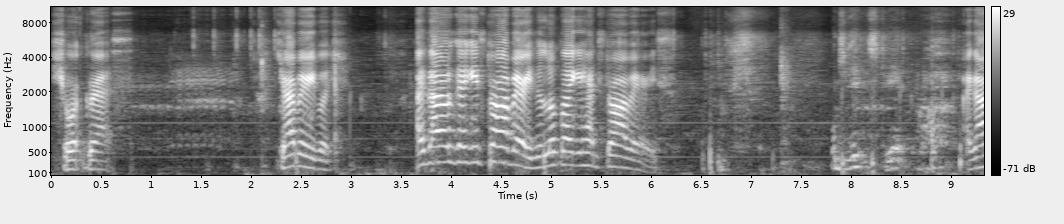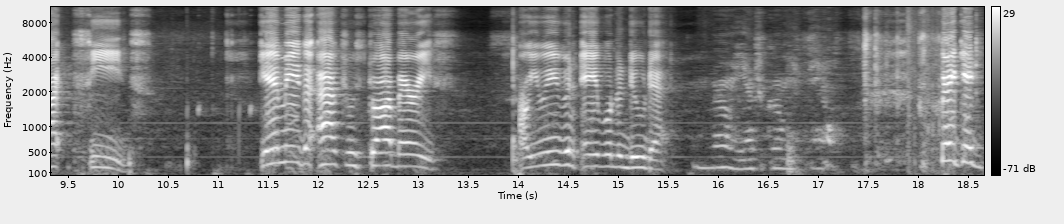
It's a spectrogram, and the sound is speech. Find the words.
Short grass. Strawberry bush. I thought I was gonna get strawberries. It looked like it had strawberries. What'd you get instead? I got seeds. Give me the actual strawberries. Are you even able to do that? No, you have to grow it now. Bacon!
